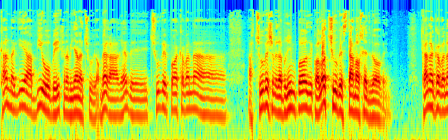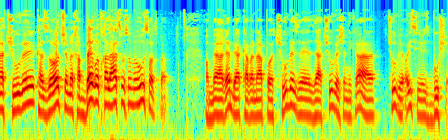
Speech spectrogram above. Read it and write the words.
כאן מגיע הביאור באופן הבניין התשובה. אומר הרב, תשובה פה הכוונה, התשובה שמדברים פה זה כבר לא תשובה סתם על חטא ואובן. כאן הכוונה תשובה כזאת שמחבר אותך לעצמוס ומאוס עוד פעם. אומר הרב, הכוונה פה תשובה זה, זה התשובה שנקרא תשובה אויסיוס בושה.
